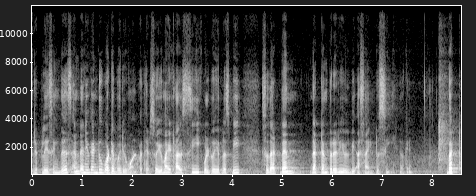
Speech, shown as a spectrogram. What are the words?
replacing this and then you can do whatever you want with it. So you might have C equal to A plus B so that then that temporary will be assigned to C. Okay. But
